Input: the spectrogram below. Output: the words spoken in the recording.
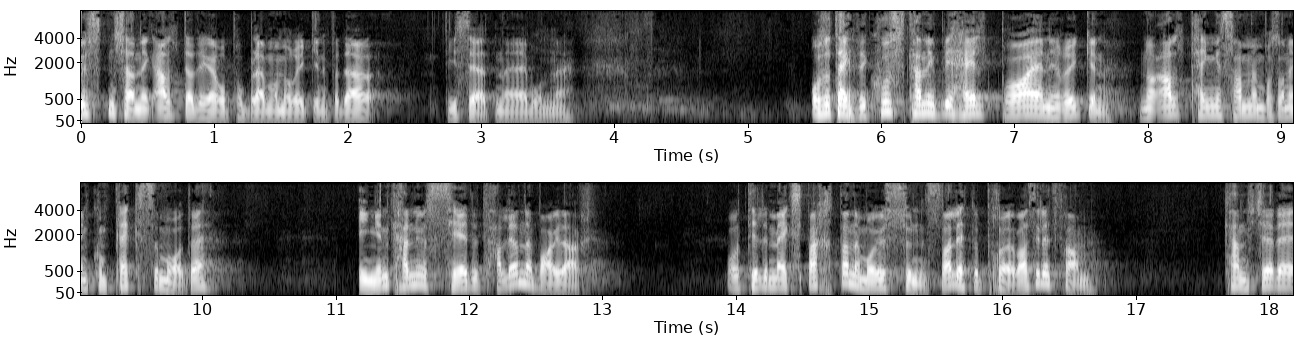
bussen kjenner jeg alltid at jeg har problemer med ryggen. for der, de setene er vonde. Og så tenkte jeg, Hvordan kan jeg bli helt bra igjen i ryggen når alt henger sammen på sånn en kompleks måte? Ingen kan jo se detaljene bak der. Og til og med ekspertene må jo synse litt og prøve seg litt fram. Kanskje er det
